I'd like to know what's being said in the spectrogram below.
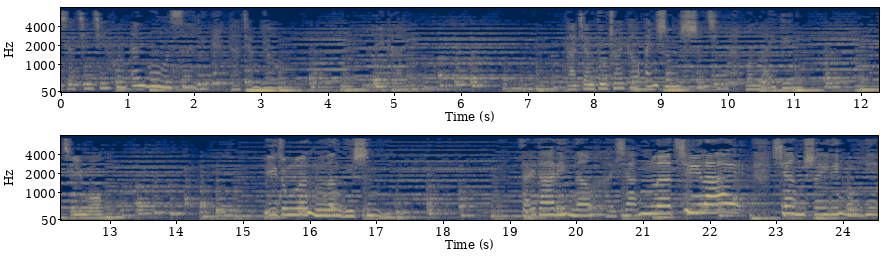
下渐渐昏暗，暮色里，他将要离开。他将渡船靠岸，收拾起往来的寂寞。一种冷冷的声音，在他的脑海响了起来，像水的午夜。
